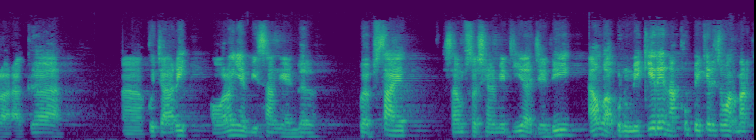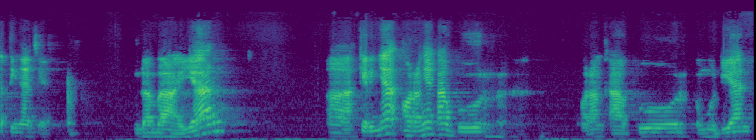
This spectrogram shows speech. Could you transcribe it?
olahraga. Uh, aku cari orang yang bisa handle website sama sosial media. Jadi aku nggak perlu mikirin, aku pikir cuma marketing aja. Udah bayar, uh, akhirnya orangnya kabur. Orang kabur, kemudian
